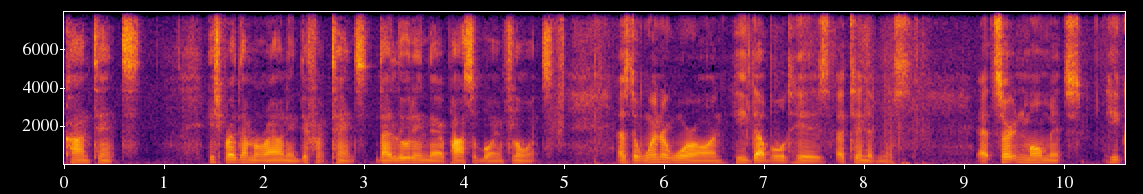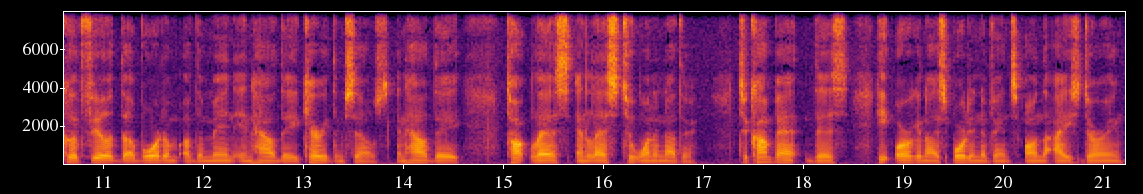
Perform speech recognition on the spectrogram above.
malcontents, he spread them around in different tents, diluting their possible influence. As the winter wore on, he doubled his attentiveness. At certain moments, he could feel the boredom of the men in how they carried themselves and how they talked less and less to one another. To combat this, he organized sporting events on the ice during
